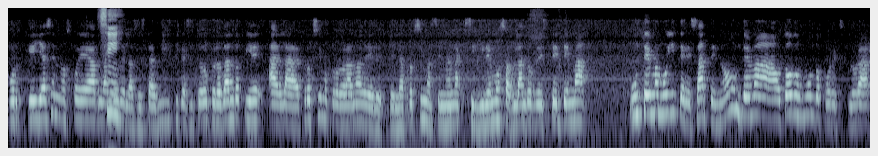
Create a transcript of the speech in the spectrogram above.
porque ya se nos fue hablando de las estadísticas y todo, pero dando pie al próximo programa de, de, la próxima semana que seguiremos hablando de este tema, un tema muy interesante, ¿no? Un tema a todo el mundo por explorar.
